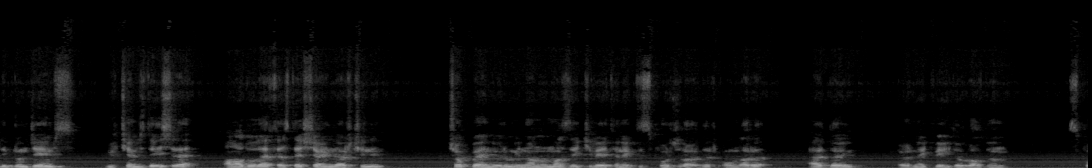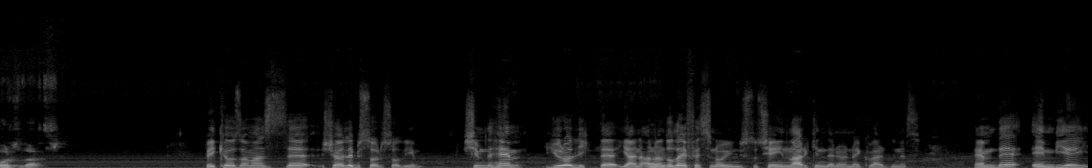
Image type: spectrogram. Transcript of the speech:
LeBron James ülkemizde ise Anadolu Efes'te Shane Larkin'i çok beğeniyorum. İnanılmaz zeki ve yetenekli sporculardır. Onları her daim örnek ve idol aldığım sporculardır. Peki o zaman size şöyle bir soru sorayım. Şimdi hem Euroleague'de yani Tabii. Anadolu Efes'in oyuncusu Shane Larkin'den örnek verdiniz. Hem de NBA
